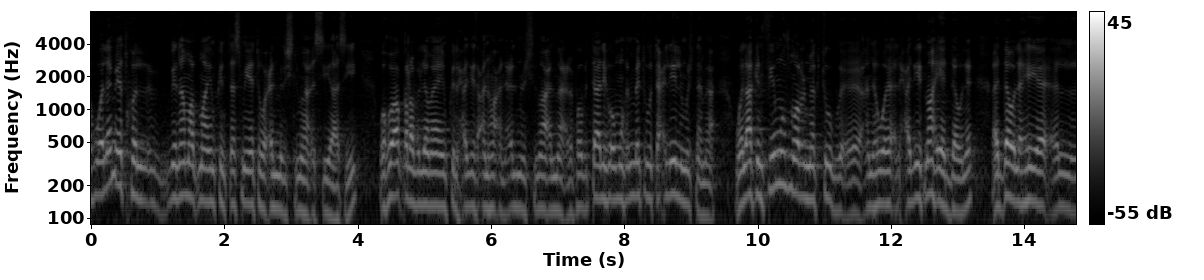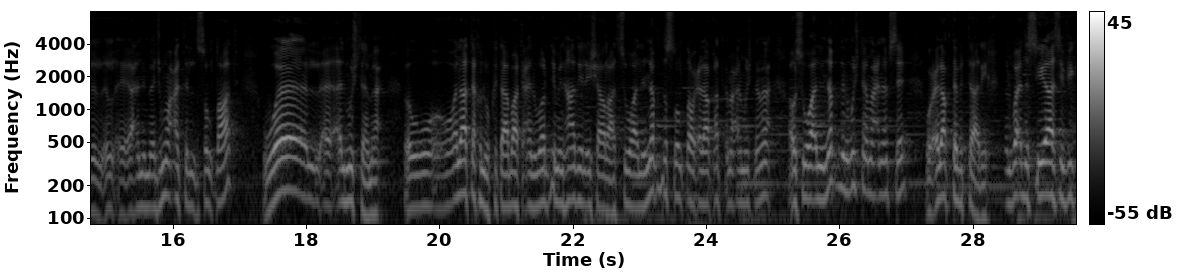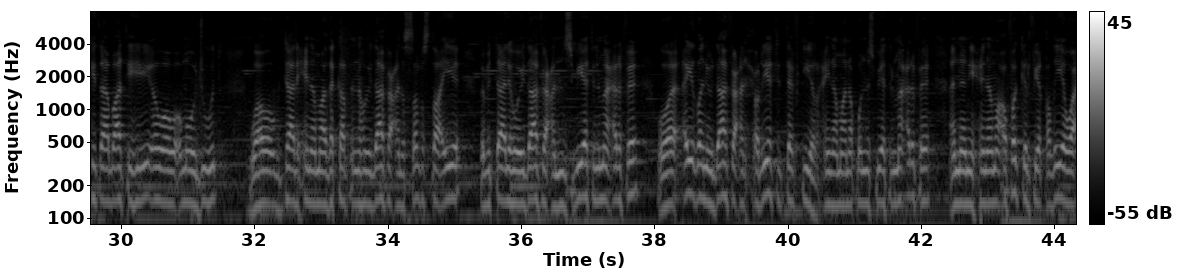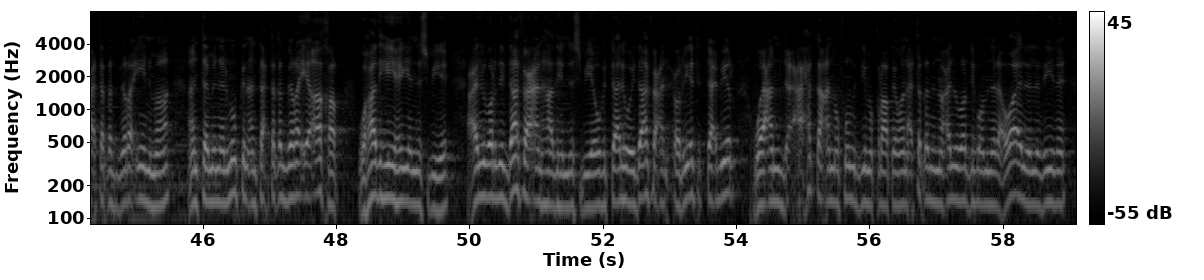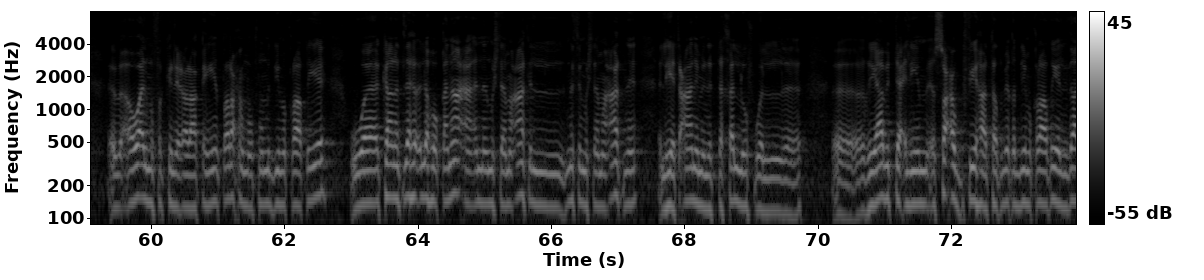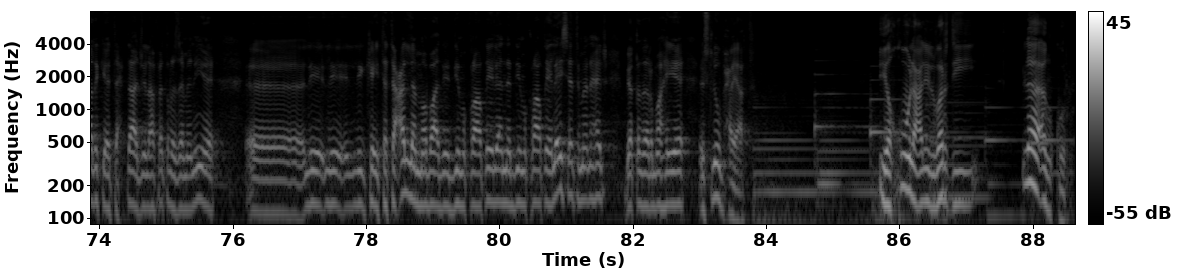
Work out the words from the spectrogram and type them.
هو لم يدخل بنمط ما يمكن تسميته علم الاجتماع السياسي وهو أقرب لما يمكن الحديث عنه عن علم الاجتماع المعرفة وبالتالي هو مهمته تحليل المجتمع. ولكن في مضمر المكتوب آه، عن هو الحديث ما هي الدولة؟ الدولة هي يعني مجموعة السلطات والمجتمع. ولا تخلو كتابات عن الوردي من هذه الإشارات سواء لنقد السلطة وعلاقتها مع المجتمع أو سواء لنقد المجتمع نفسه وعلاقته بالتاريخ. البعد السياسي في كتاباته هو موجود وبالتالي حينما ذكرت أنه يدافع عن الصفصطائيه فبالتالي هو يدافع عن نسبية المعرفة وأيضا يدافع عن حرية التفكير. حينما نقول نسبية المعرفة أنني حينما أفكر في قضية وأعتقد برأي ما أنت من الممكن أن تعتقد برأي آخر. وهذه هي النسبية. علي الوردي يدافع عن هذه النسبية وبالتالي هو يدافع عن حرية التعبير وعن حتى عن مفهوم الديمقراطية. وأنا أعتقد إنه علي الوردي هو من الأوائل الذين أوائل المفكرين العراقيين طرحوا مفهوم الديمقراطية وكانت له له قناعة أن المجتمعات مثل مجتمعاتنا اللي هي تعاني من التخلف وال غياب التعليم صعب فيها تطبيق الديمقراطية. لذلك هي تحتاج إلى فترة زمنية آه، لكي تتعلم مبادئ الديمقراطية لأن الديمقراطية ليست منهج بقدر ما هي أسلوب حياة. يقول علي الوردي: لا أنكر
